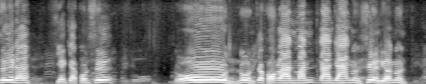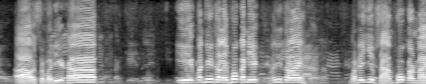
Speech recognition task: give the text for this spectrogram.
ซื้อนะ เสียงจากคนซื้อ โน่นนู่นเจ้าของร้านมันร้านยางนู่นเสื้อเหลืองนู่นอ้าวสวัสดีครับ อีกวันที่เท่าไรพบกันอีกวันที่เท่าไรวันที่ยี่สิบสามพบกันใหม่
